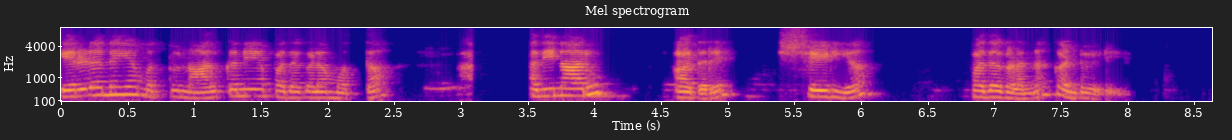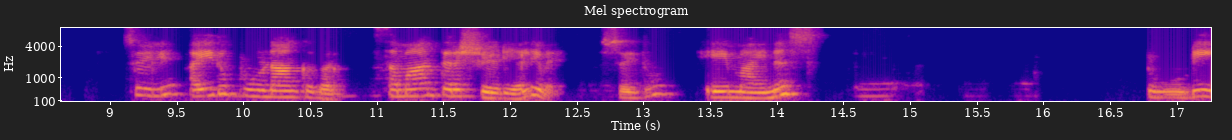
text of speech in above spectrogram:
ಎರಡನೆಯ ಮತ್ತು ನಾಲ್ಕನೆಯ ಪದಗಳ ಮೊತ್ತ ಹದಿನಾರು. ಆದರೆ ಶ್ರೇಣಿಯ ಪದಗಳನ್ನ ಕಂಡುಹಿಡಿಯಿರಿ. ಸೊ ಇಲ್ಲಿ ಐದು ಪೂರ್ಣಾಂಕಗಳು ಸಮಾಂತರ ಶ್ರೇಣಿಯಲ್ಲಿವೆ. ಸೊ ಇದು A minus two D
